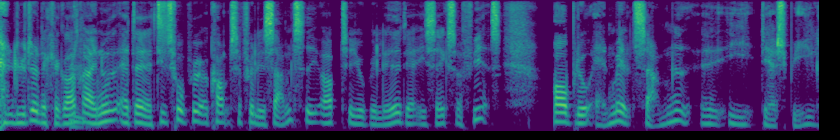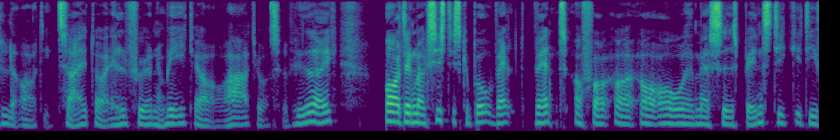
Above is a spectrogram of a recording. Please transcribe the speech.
lytterne kan godt regne ud, at øh, de to bøger kom selvfølgelig samtidig op til jubilæet der i 86, og blev anmeldt samlet øh, i Der Spiegel og De Zeit og alle førende medier og radio osv., ikke? Og den marxistiske bog valgt, vandt, og, for, og, og, og øh, Mercedes-Benz, de, de,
